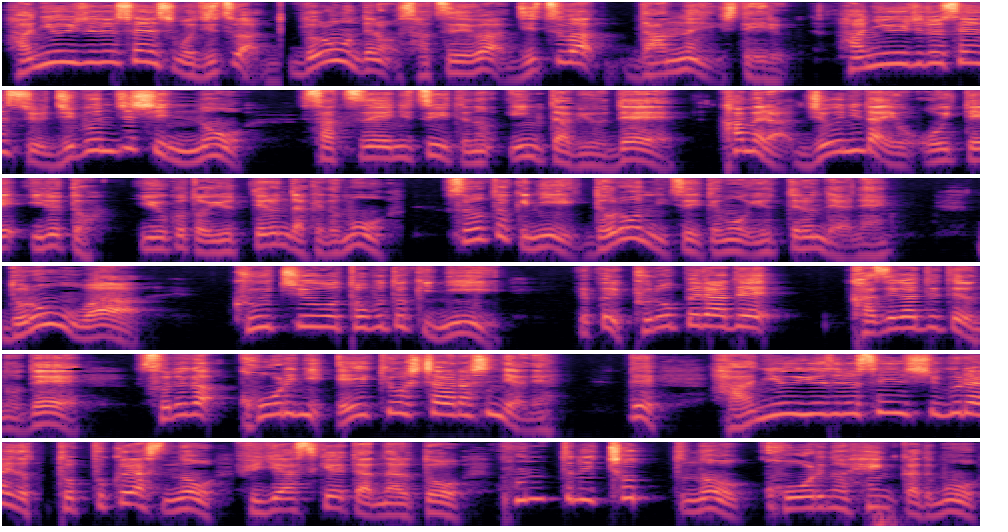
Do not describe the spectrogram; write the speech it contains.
羽生結弦選手も実はドローンでの撮影は実は断念している。羽生結弦選手自分自身の撮影についてのインタビューでカメラ12台を置いているということを言ってるんだけども、その時にドローンについても言ってるんだよね。ドローンは空中を飛ぶ時に、やっぱりプロペラで風が出てるので、それが氷に影響しちゃうらしいんだよね。で、羽生結弦選手ぐらいのトップクラスのフィギュアスケーターになると、本当にちょっとの氷の変化でも、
